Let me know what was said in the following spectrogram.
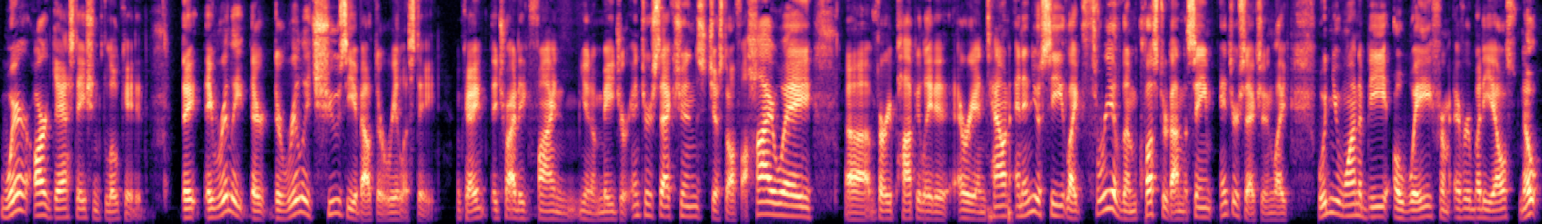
Where are gas stations located? They they really they're they're really choosy about their real estate Okay, they try to find you know major intersections just off a highway, uh, very populated area in town, and then you'll see like three of them clustered on the same intersection. Like, wouldn't you want to be away from everybody else? Nope,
